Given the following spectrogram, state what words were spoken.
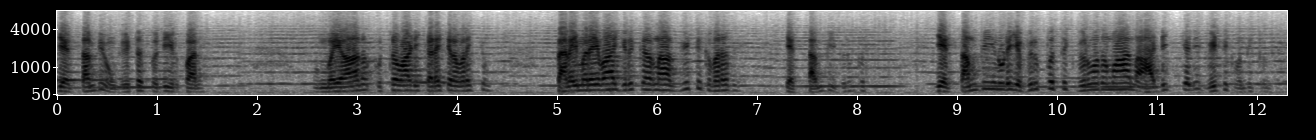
என் தம்பி உங்ககிட்ட சொல்லி இருப்பான் உண்மையான குற்றவாளி கிடைக்கிற வரைக்கும் தலைமறைவா இருக்கிற நான் வீட்டுக்கு வர்றது என் தம்பி விரும்புது என் தம்பியினுடைய விருப்பத்துக்கு விரோதமா நான் அடிக்கடி வீட்டுக்கு வந்துட்டு இருந்தேன்.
